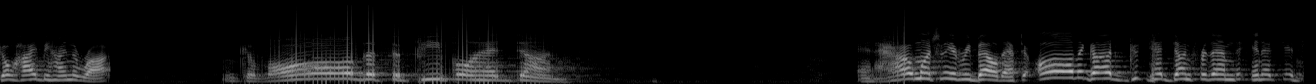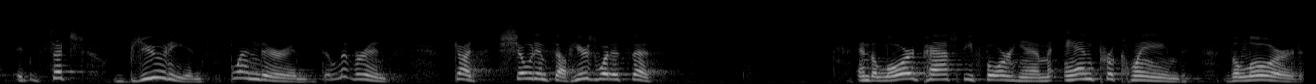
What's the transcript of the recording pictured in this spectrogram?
Go hide behind the rock. Think of all that the people had done and how much they had rebelled after all that God had done for them in, a, in, in such beauty and splendor and deliverance. God showed himself. Here's what it says. And the Lord passed before him and proclaimed, The Lord,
